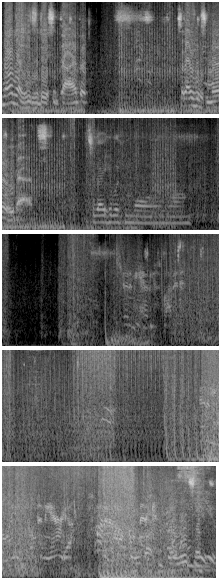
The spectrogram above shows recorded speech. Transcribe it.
Normally he's a decent guy, but today he was morally bad. Today he was more wrong. Enemy heavy spotted. Enemy light assault in the area. Spotted a hostile medic. SCU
